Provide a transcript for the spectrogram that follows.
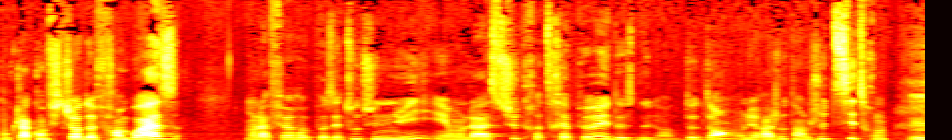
Donc la confiture de framboise, on la fait reposer toute une nuit et on la sucre très peu et de- dedans on lui rajoute un jus de citron. Mm.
